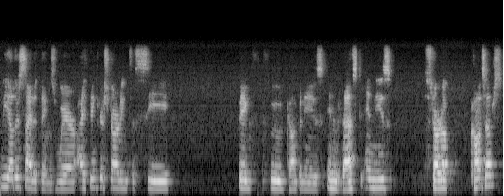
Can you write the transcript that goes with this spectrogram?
the other side of things where I think you're starting to see big food companies invest in these startup concepts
